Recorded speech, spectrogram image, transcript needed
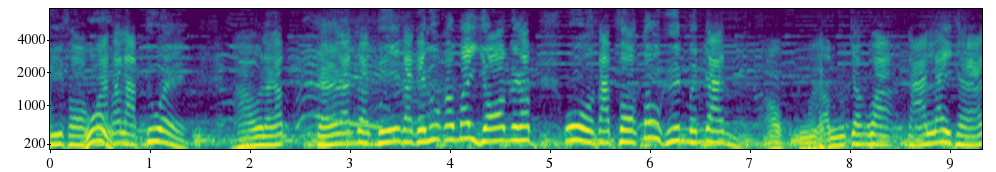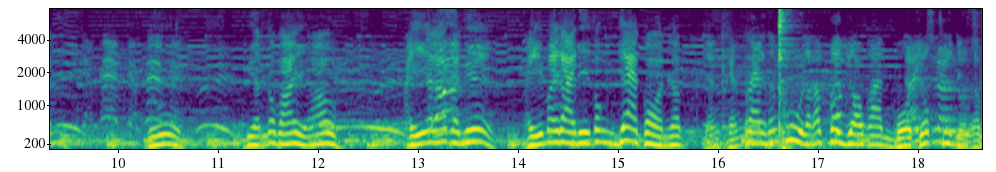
มีศอกโอ้มาสลับด้วย เอาละครับ เจอกันแบบนี้ทาเครุก็ไม่ยอมนะครับ โอ้สับศอกโต้คืนเหมือนกัน เอาดูครับดูจังหวะการไล่แขน ดูเบียดเข้าไป เอาไอ้กันแล้วแบบนี้ไอ้ไม่ได้นี่ต้องแยกก่อนครับ ยังแข็งแรงทั้งคู่แหล้วครับ ไม่ยอมกันหมดยกที่หนึ่งครับ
